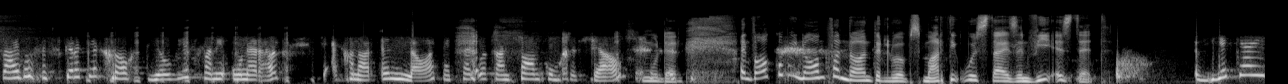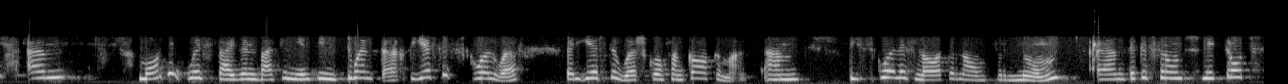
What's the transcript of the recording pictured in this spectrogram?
sy wil verskriklik graag deel wees van die onderhoud. So ek gaan haar inlaat dat sy ook kan saamkom gesels. Moeder. En waar kom die naam vandaan terloops? Martie Oosthuizen, wie is dit? Weet jy, ehm um, Martin Oosthuizen was in 1920 die eerste skoolhoof by die eerste hoërskool van Kakamas. Ehm um, die skool is later na hom vernoem. Ehm um, dit is vir ons met trots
